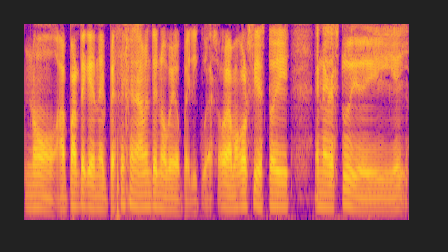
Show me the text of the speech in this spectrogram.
no. Aparte que en el PC generalmente no veo películas. O a lo mejor si estoy en el estudio y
